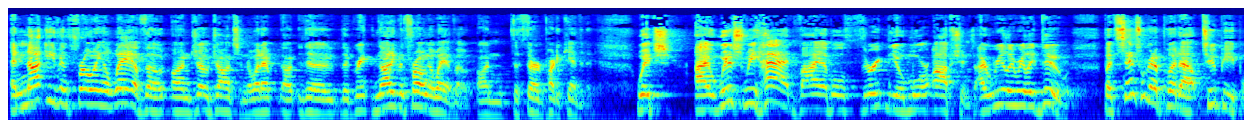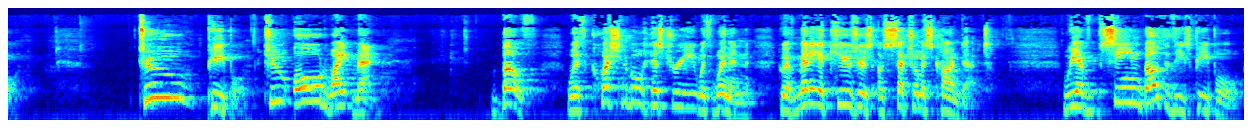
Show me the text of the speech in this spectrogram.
and not even throwing away a vote on Joe Johnson or whatever, uh, the, the, not even throwing away a vote on the third party candidate, which I wish we had viable three, you know, more options. I really, really do. But since we're going to put out two people, two people, two old white men, both with questionable history with women who have many accusers of sexual misconduct. We have seen both of these people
